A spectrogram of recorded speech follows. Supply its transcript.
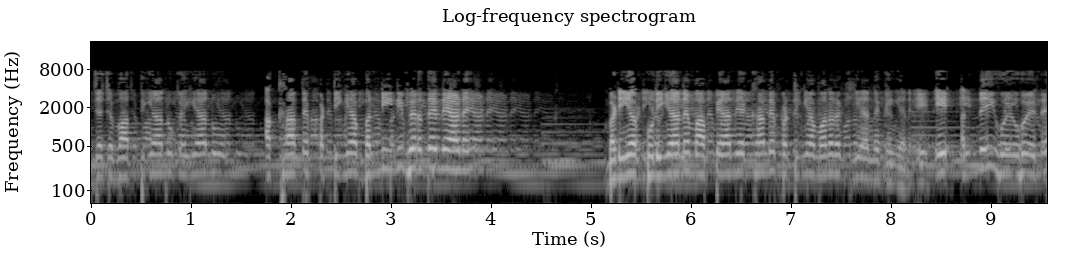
ਜਜ਼ਬਾਤੀਆਂ ਨੂੰ ਕਈਆਂ ਨੂੰ ਅੱਖਾਂ ਤੇ ਪੱਟੀਆਂ ਬੰਨੀ ਨਹੀਂ ਫਿਰਦੇ ਨਿਆਣੇ। ਬੜੀਆਂ ਕੁੜੀਆਂ ਨੇ ਮਾਪਿਆਂ ਦੇ ਅੱਖਾਂ ਤੇ ਪੱਟੀਆਂ ਬੰਨ ਰੱਖੀਆਂ ਨੇ ਕਈਆਂ ਨੇ। ਇਹ ਇਹ ਅੰਨੇ ਹੀ ਹੋਏ ਹੋਏ ਨੇ।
